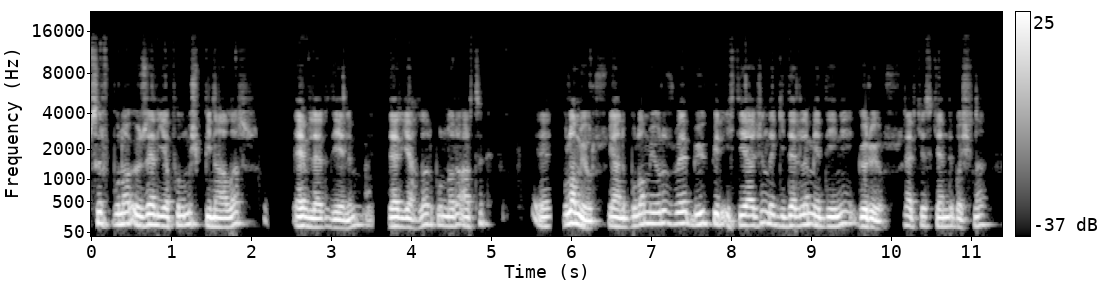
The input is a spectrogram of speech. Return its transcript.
sırf buna özel yapılmış binalar, evler diyelim, dergahlar bunları artık e, bulamıyoruz. Yani bulamıyoruz ve büyük bir ihtiyacın da giderilemediğini görüyoruz. Herkes kendi başına e,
